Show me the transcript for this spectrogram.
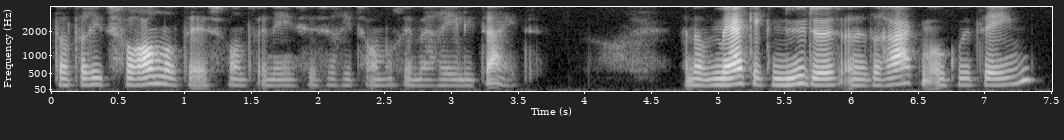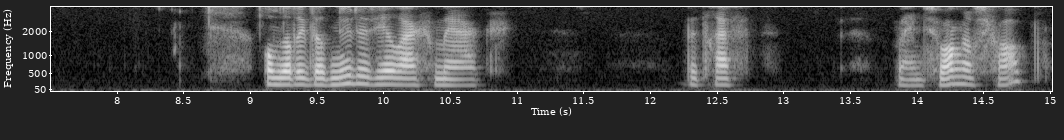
dat er iets veranderd is, want ineens is er iets anders in mijn realiteit. En dat merk ik nu dus en het raakt me ook meteen, omdat ik dat nu dus heel erg merk betreft mijn zwangerschap,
